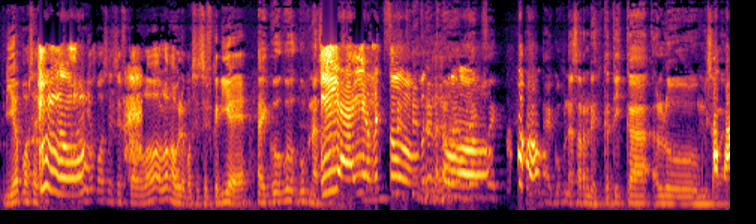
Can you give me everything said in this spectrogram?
dia posesif. Bingung. Dia posesif ke lo, lo gak boleh posesif ke dia ya. Eh, gue gue gue penasaran. iya iya betul betul Eh, gue penasaran deh, ketika lu misalnya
